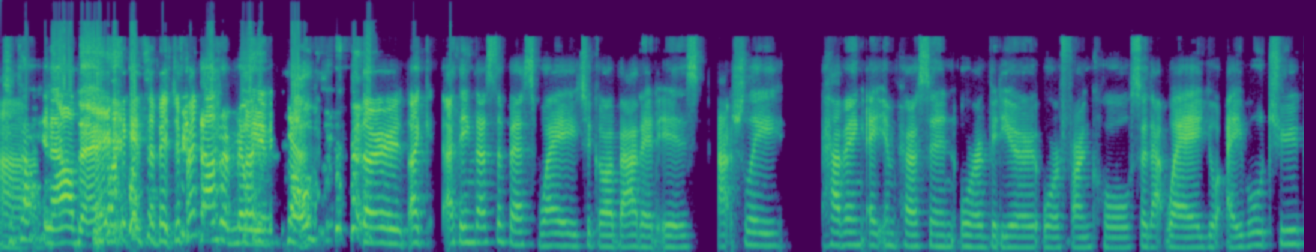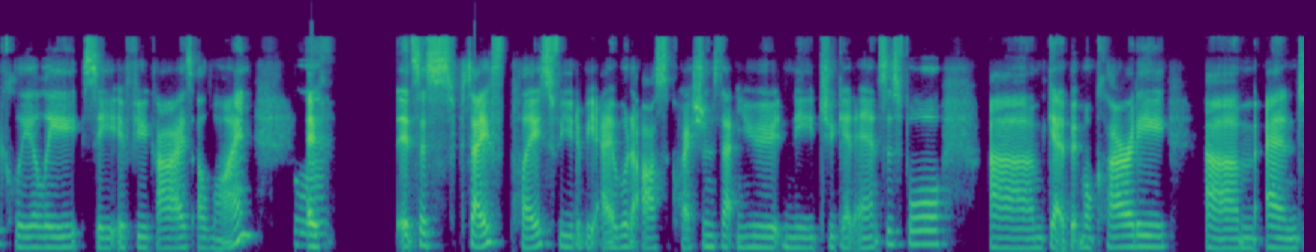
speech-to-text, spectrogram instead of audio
um, back in our day. Like it's a bit different. a million so, yeah. so like I think that's the best way to go about it is actually having a in-person or a video or a phone call so that way you're able to clearly see if you guys align mm. if it's a safe place for you to be able to ask the questions that you need to get answers for um, get a bit more clarity um, and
